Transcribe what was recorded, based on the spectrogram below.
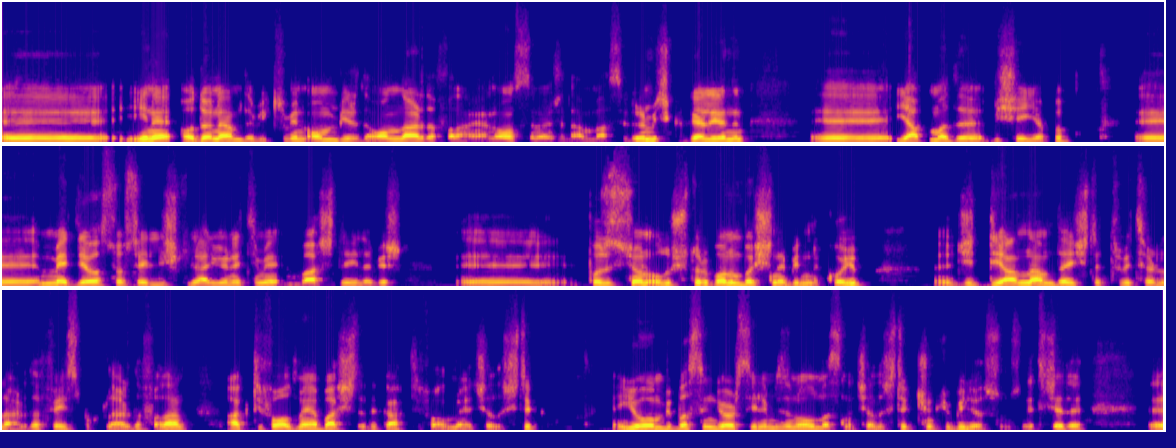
E, yine o dönemde 2011'de onlarda falan yani 10 sene önceden bahsediyorum. Hiç galerinin e, yapmadığı bir şey yapıp e, medya ve sosyal ilişkiler yönetimi başlığıyla bir e, pozisyon oluşturup onun başına birini koyup e, ciddi anlamda işte Twitter'larda, Facebook'larda falan aktif olmaya başladık, aktif olmaya çalıştık. E, yoğun bir basın görselimizin olmasına çalıştık. Çünkü biliyorsunuz neticede e,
